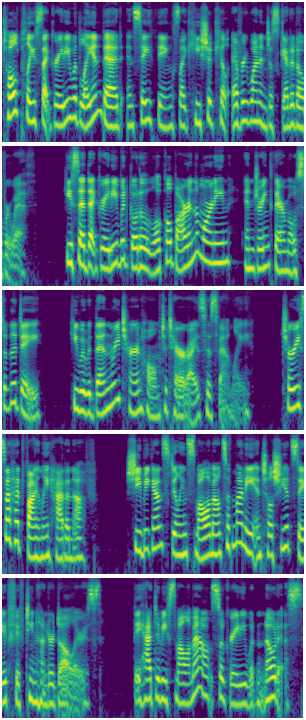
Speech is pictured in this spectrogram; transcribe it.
told police that Grady would lay in bed and say things like he should kill everyone and just get it over with. He said that Grady would go to the local bar in the morning and drink there most of the day. He would then return home to terrorize his family. Teresa had finally had enough. She began stealing small amounts of money until she had saved $1,500. They had to be small amounts so Grady wouldn't notice.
